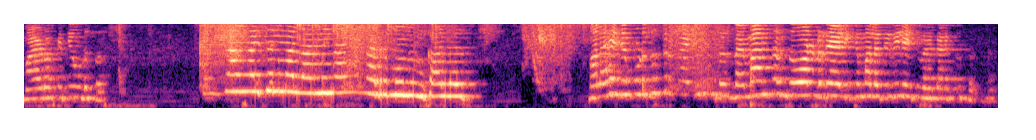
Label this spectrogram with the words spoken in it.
माझ्या डोक्यात एवढंच असतं. सांगायचं मला मी नाही येणार म्हणून कालच. मला ह्याच्या पुढे दुसरं काही दिसतच नाही. माणसांचं ऑर्डर आली की मला ते दिल्याशिवाय काय सुचत नाही.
